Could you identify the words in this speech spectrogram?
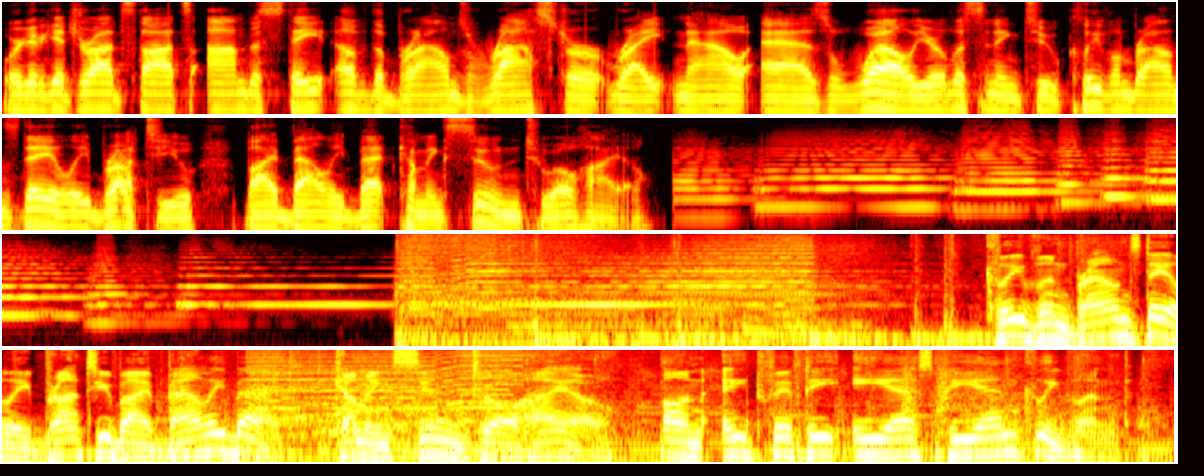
we're going to get Jerod's thoughts on the state of the Browns roster right now as well. You're listening to Cleveland Browns Daily, brought to you by Bally Bet, coming soon to Ohio. Cleveland Browns Daily brought to you by Ballybet, coming soon to Ohio on 850 ESPN Cleveland.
